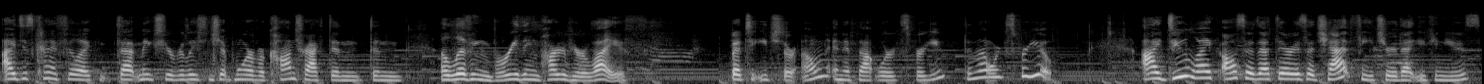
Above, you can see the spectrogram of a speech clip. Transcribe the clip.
I just kind of feel like that makes your relationship more of a contract than, than a living, breathing part of your life. But to each their own, and if that works for you, then that works for you. I do like also that there is a chat feature that you can use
